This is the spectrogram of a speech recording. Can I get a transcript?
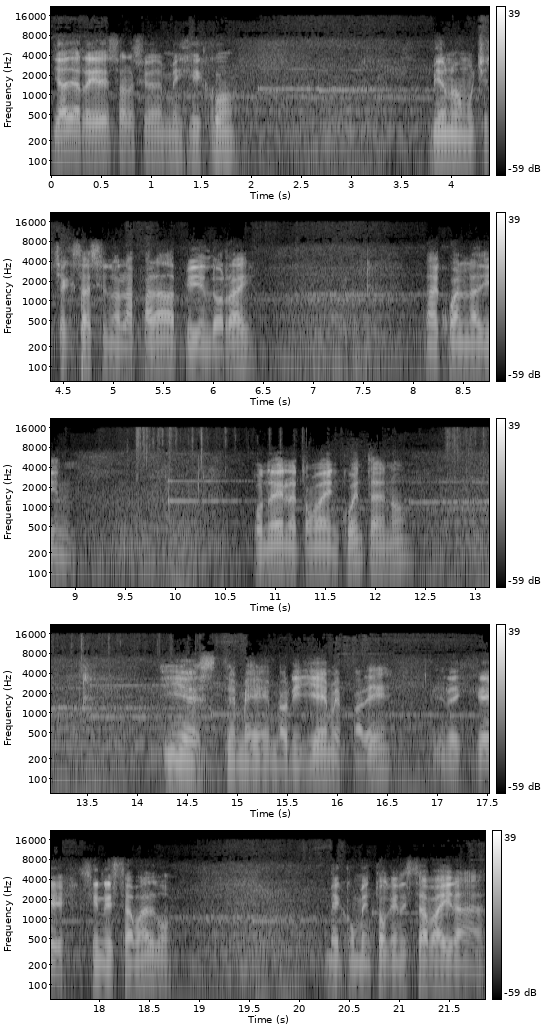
Ya de regreso a la Ciudad de México, vi a una muchacha que estaba haciendo la parada pidiendo ray, la cual nadie, pues nadie la tomaba en cuenta, ¿no? Y este, me, me orillé, me paré y le dije que si necesitaba algo. Me comentó que necesitaba ir a,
